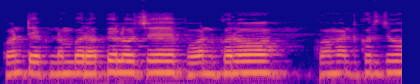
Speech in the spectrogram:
કોન્ટેક નંબર આપેલો છે ફોન કરો કોમેન્ટ કરજો.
